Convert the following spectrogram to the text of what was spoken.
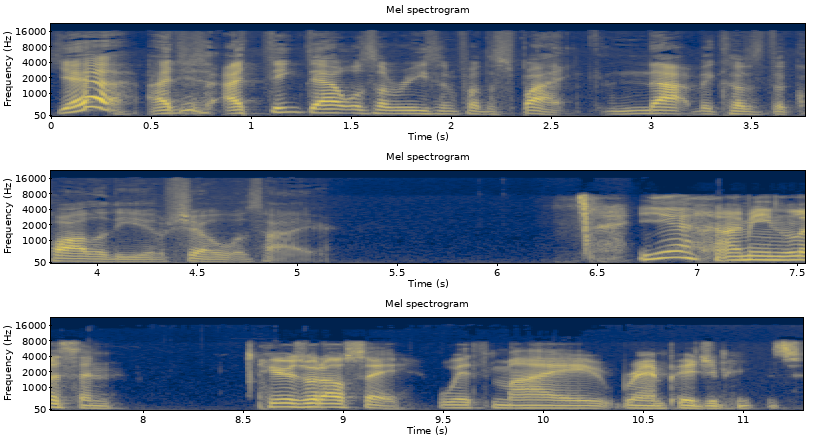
yeah, I just I think that was a reason for the spike, not because the quality of show was higher. Yeah, I mean, listen. Here's what I'll say with my rampage opinions.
